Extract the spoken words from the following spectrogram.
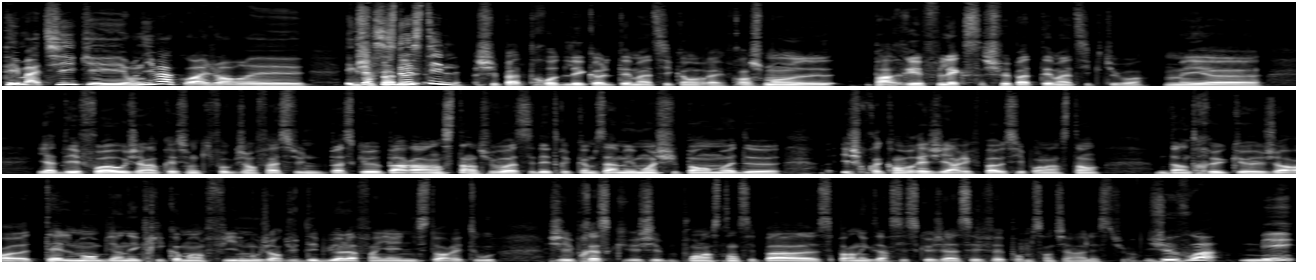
thématique et on y va quoi, genre euh, exercice de de- style Je suis pas trop de l'école thématique en vrai. Franchement, euh, par réflexe, je fais pas de thématique, tu vois. Mais il y a des fois où j'ai l'impression qu'il faut que j'en fasse une parce que par instinct, tu vois, c'est des trucs comme ça. Mais moi, je suis pas en mode. euh, Et je crois qu'en vrai, j'y arrive pas aussi pour l'instant. D'un truc euh, genre euh, tellement bien écrit comme un film où genre du début à la fin il y a une histoire et tout. J'ai presque, pour l'instant c'est pas c'est pas un exercice que j'ai assez fait pour me sentir à l'aise, tu vois. Je vois, mais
